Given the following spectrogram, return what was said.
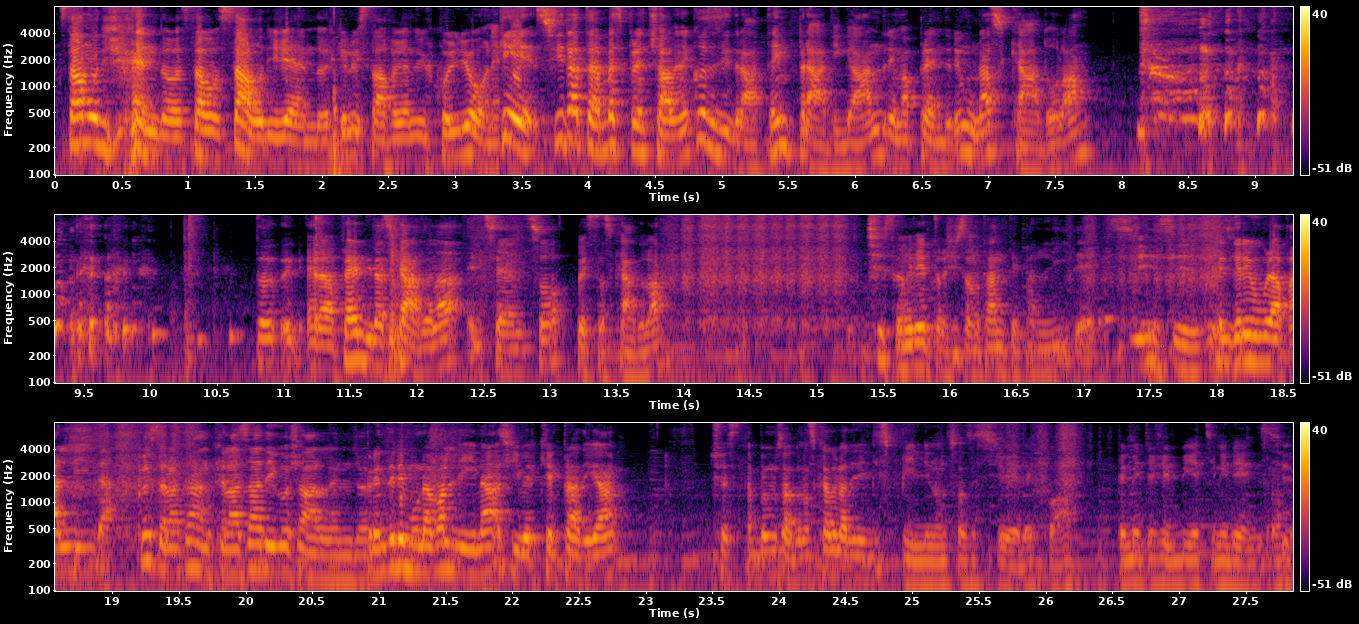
stavo dicendo, stavo, stavo dicendo, perché lui stava facendo il coglione. Che si tratta della Best Friend Challenge. Cosa si tratta? In pratica andremo a prendere una scatola. Era prendi la scatola, il senso, questa scatola. Ci sta. Dove dentro ci sono tante pallite. Sì, sì, sì. Prenderemo una pallina. Questa è anche la Sadico Challenge. Prenderemo una pallina, sì, perché in pratica cioè, abbiamo usato una scatola degli spilli, non so se si vede qua, per metterci i bigliettini dentro. Sì,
